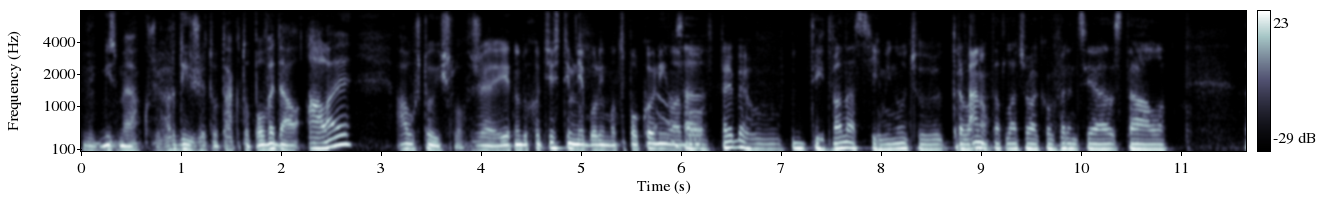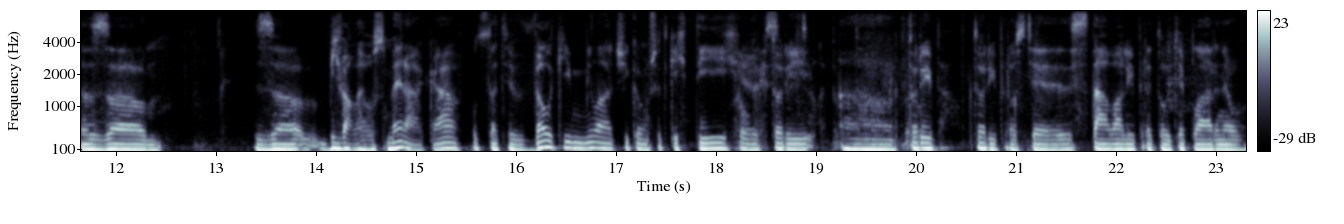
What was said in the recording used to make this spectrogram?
my sme akože hrdí, že to takto povedal, ale a už to išlo, že jednoducho tiež s tým neboli moc spokojní, no, lebo... v prebehu tých 12 minút, čo trvala tá tlačová konferencia, stál z z bývalého smeráka, v podstate veľkým miláčikom všetkých tých, ktorí, a, ktorí, ktorí proste stávali pred tou teplárňou.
